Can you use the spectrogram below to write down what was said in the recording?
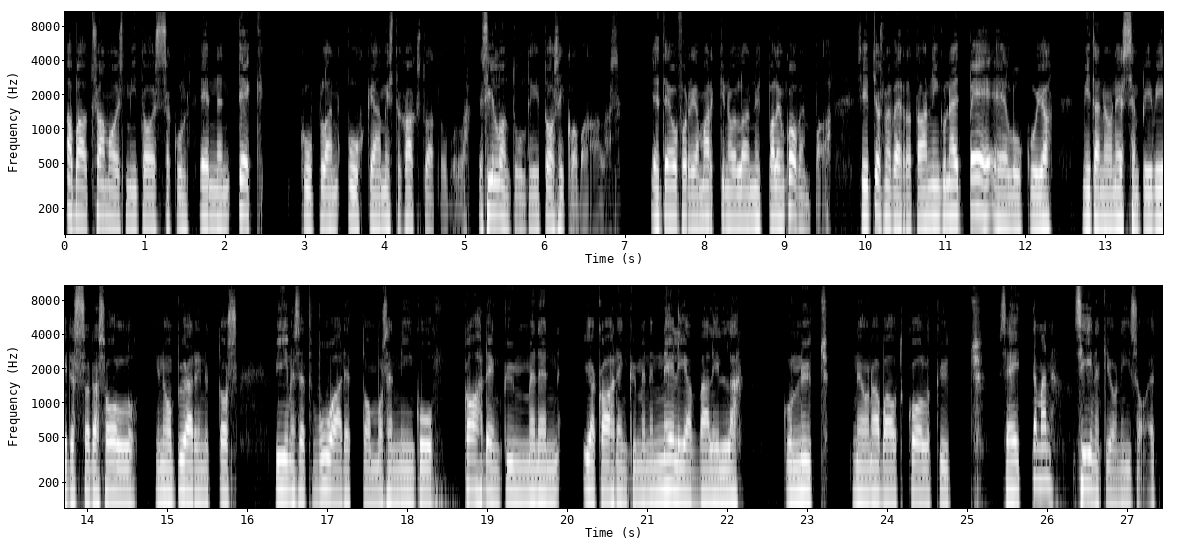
about samoissa mitoissa kuin ennen tech-kuplan puhkeamista 2000-luvulla. Ja silloin tultiin tosi kova alas. Että euforia markkinoilla on nyt paljon kovempaa. Sitten jos me verrataan niin kuin näitä PE-lukuja, mitä ne on S&P 500 ollut, niin ne on pyörinyt tuossa viimeiset vuodet tuommoisen niin kuin 20 ja 24 välillä, kun nyt ne on about 37. Siinäkin on iso, että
